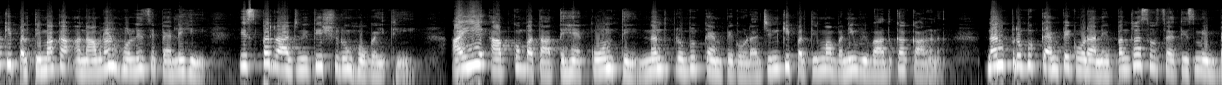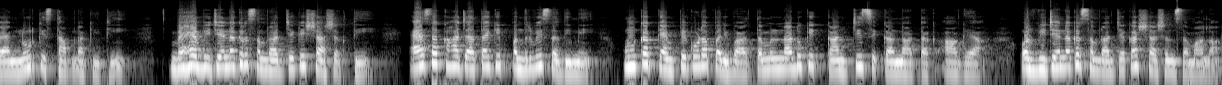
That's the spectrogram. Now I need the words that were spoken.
की प्रतिमा का अनावरण होने से पहले ही इस पर राजनीति शुरू हो गई थी। आइए आपको बताते हैं कौन थे नंद प्रभु कैंपेगौड़ा जिनकी प्रतिमा बनी विवाद का कारण। नंद प्रभु कैंपेगौड़ा ने पंद्रह में बेंगलोर की स्थापना की थी। वह विजयनगर साम्राज्य के शासक थे। ऐसा कहा जाता है कि पंद्रहवीं सदी में उनका कैंपेगौड़ा परिवार तमिलनाडु के कांची से कर्नाटक आ गया और विजयनगर साम्राज्य का शासन संभाला।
